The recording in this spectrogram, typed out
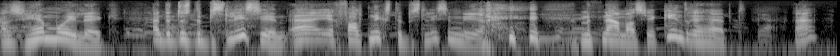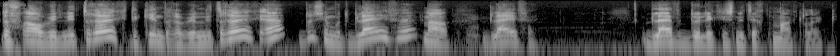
Dat is heel moeilijk. En dat is de beslissing. Hè? Er valt niks te beslissen meer. Met name als je kinderen hebt. Hè? De vrouw wil niet terug, de kinderen willen niet terug. Hè? Dus je moet blijven, maar blijven. Blijven bedoel ik is niet echt makkelijk.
